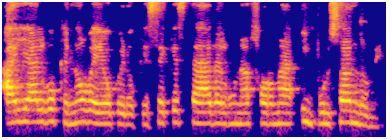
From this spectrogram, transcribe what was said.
hay algo que no veo, pero que sé que está de alguna forma impulsándome.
